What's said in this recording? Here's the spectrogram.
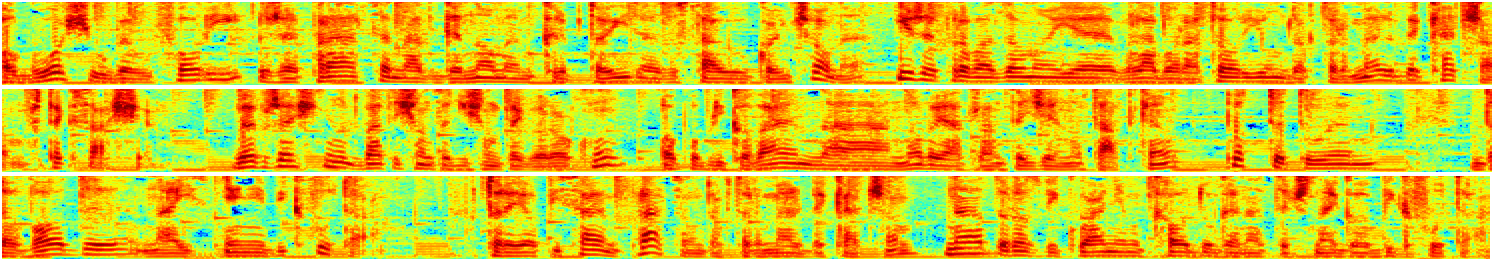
ogłosił w euforii, że prace nad genomem kryptoida zostały ukończone i że prowadzono je w laboratorium dr Melby Ketchum w Teksasie. We wrześniu 2010 roku opublikowałem na Nowej Atlantydzie notatkę pod tytułem Dowody na istnienie Bigfoota w której opisałem pracę dr Melby Ketchum nad rozwikłaniem kodu genetycznego Bigfoota.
